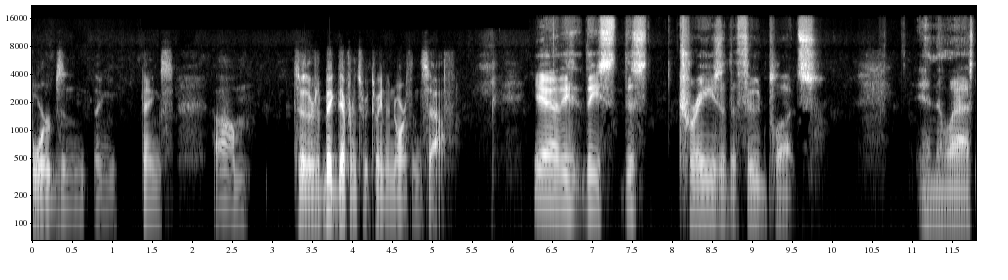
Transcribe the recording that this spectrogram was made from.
forbs and and things. Um, so there's a big difference between the north and the south. Yeah, these, these this craze of the food plots in the last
